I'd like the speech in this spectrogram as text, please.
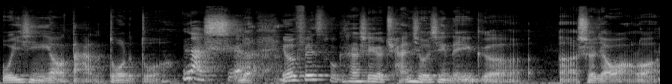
微信要大的多得多。那是对，因为 Facebook 它是一个全球性的一个呃社交网络，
